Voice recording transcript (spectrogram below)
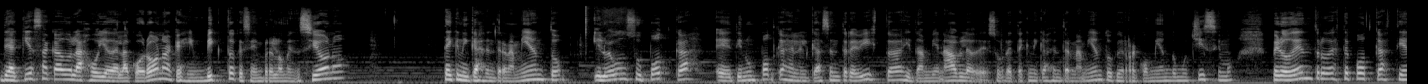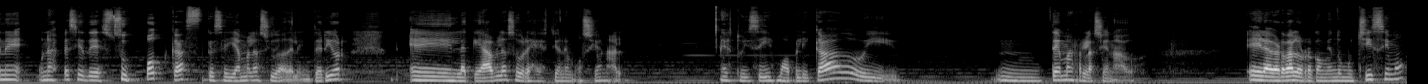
De aquí he sacado la joya de la corona, que es Invicto, que siempre lo menciono. Técnicas de entrenamiento y luego en su podcast, eh, tiene un podcast en el que hace entrevistas y también habla de, sobre técnicas de entrenamiento que recomiendo muchísimo, pero dentro de este podcast tiene una especie de subpodcast que se llama La ciudad del interior, en la que habla sobre gestión emocional, estoicismo aplicado y mm, temas relacionados. Eh, la verdad lo recomiendo muchísimo,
